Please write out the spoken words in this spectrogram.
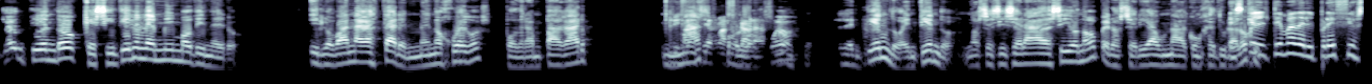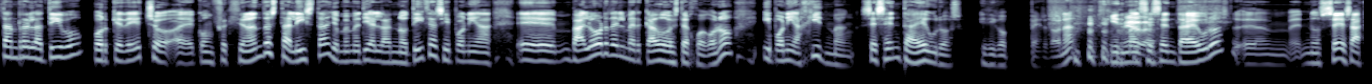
Yo entiendo que si tienen el mismo dinero y lo van a gastar en menos juegos, podrán pagar más, por caras, los Entiendo, entiendo. No sé si será así o no, pero sería una conjetura es que el tema del precio es tan relativo, porque de hecho, eh, confeccionando esta lista, yo me metía en las noticias y ponía eh, valor del mercado de este juego, ¿no? Y ponía Hitman, 60 euros. Y digo, perdona, Hitman 60 euros, em, no sé, o sea,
